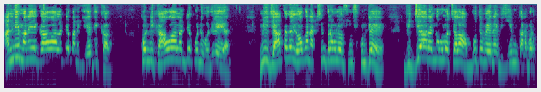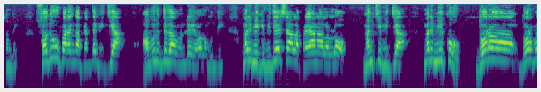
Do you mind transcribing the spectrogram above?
అన్నీ మనకి కావాలంటే మనకి ఏది కాదు. కొన్ని కావాలంటే కొన్ని వదిలేయాలి. మీ జాతక యోగ నక్షత్రంలో చూసుకుంటే విద్యారంగంలో చాలా అద్భుతమైన విజయం కనబడుతుంది. చదువు పరంగా పెద్ద విద్య అభివృద్ధిగా ఉండే యోగం ఉంది. మరి మీకు విదేశాల ప్రయాణాలలో మంచి విద్య మరి మీకు దూర దూరపు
